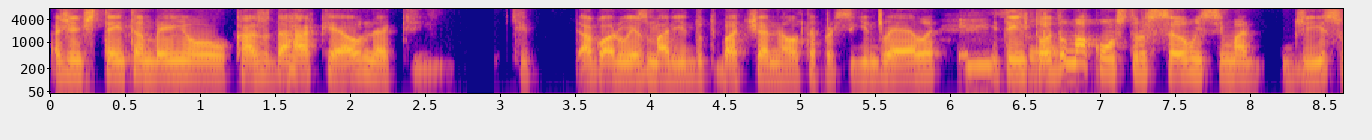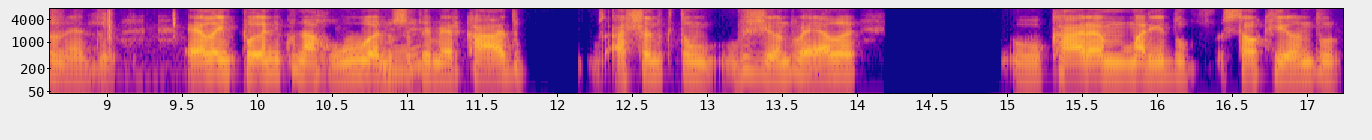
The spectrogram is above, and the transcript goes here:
a gente tem também o caso da Raquel, né, que agora o ex-marido que batia nela está perseguindo ela, Isso. e tem toda uma construção em cima disso, né? Do, ela em pânico na rua, no uhum. supermercado, achando que estão vigiando ela, o cara, o marido, stalkeando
